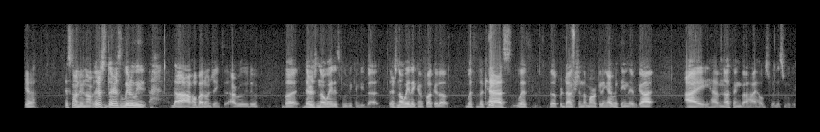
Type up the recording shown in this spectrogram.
Yeah, It's gonna do numbers. There's there's literally. I hope I don't jinx it. I really do. But there's no way this movie can be bad. There's no way they can fuck it up with the cast, with the production, the marketing, everything they've got. I have nothing but high hopes for this movie.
